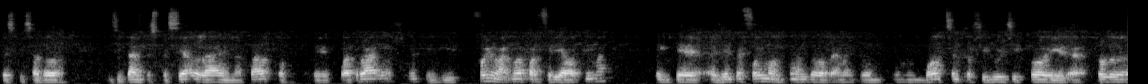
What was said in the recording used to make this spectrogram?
pesquisador visitante especial lá em Natal por eh, quatro anos. Enfim, e foi uma, uma parceria ótima. em que a gente foi montando realmente um, um bom centro cirúrgico e uh, todos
